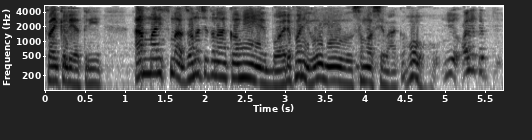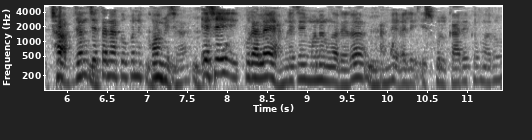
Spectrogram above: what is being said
साइकल यात्री आम मानिसमा जनचेतना कमी भएर पनि हो यो समस्या भएको। हो यो अलिकति छ जनचेतनाको पनि कमी छ। यसै कुरालाई हामीले चाहिँ मनन गरेर हामीले अहिले स्कुल कार्यक्रमहरू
